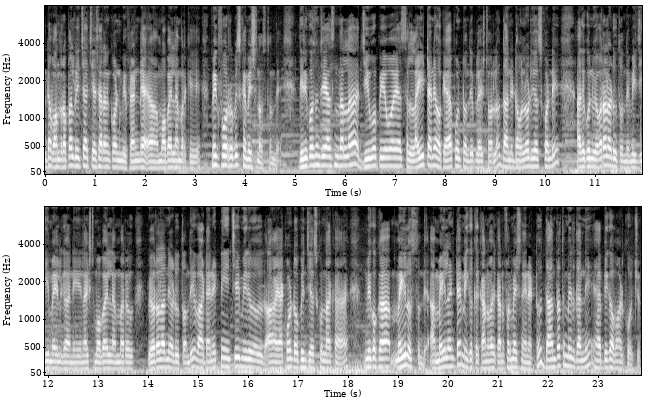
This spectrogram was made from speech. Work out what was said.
అంటే వంద రూపాయలు రీఛార్జ్ చేశారనుకోండి మీ ఫ్రెండ్ మొబైల్ నెంబర్కి మీకు ఫోర్ రూపీస్ కమిషన్ వస్తుంది. దీనికోసం చేయాల్సిందల్లా జియో పిఓఎస్ లైట్ అనే ఒక యాప్ ఉంటుంది ప్లేస్టోర్ స్టోర్లో. దాన్ని డౌన్లోడ్ చేసుకోండి. అది కొన్ని వివరాలు అడుగుతుంది. మీ జీమెయిల్ కానీ నెక్స్ట్ మొబైల్ నెంబరు వివరాలన్నీ అడుగుతుంది. వాటన్నిటిని ఇచ్చి మీరు ఆ అకౌంట్ ఓపెన్ చేసుకున్నాక మీకు ఒక మెయిల్ వస్తుంది. ఆ మెయిల్ అంటే మీకు ఒక కన్ఫర్మేషన్ అయినట్టు. దాని తర్వాత మీరు దాన్ని హ్యాపీగా వాడుకోవచ్చు.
